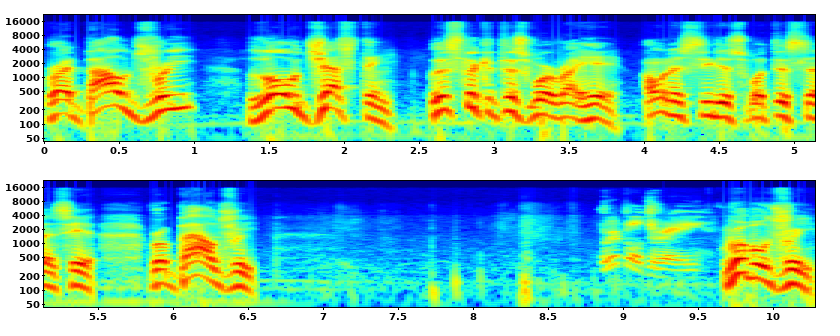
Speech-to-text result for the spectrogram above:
ribaldry, low jesting. Let's look at this word right here. I want to see this, what this says here. Ribaldry. Ribaldry. Ribaldry.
